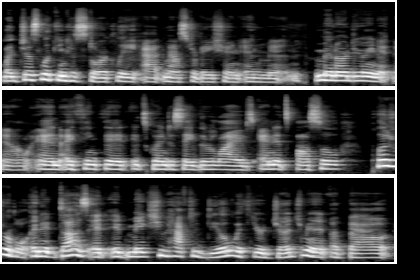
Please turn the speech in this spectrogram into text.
like just looking historically at masturbation and men. Men are doing it now and i think that it's going to save their lives and it's also pleasurable and it does. It, it makes you have to deal with your judgment about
